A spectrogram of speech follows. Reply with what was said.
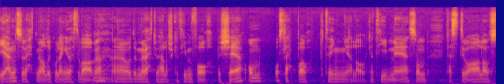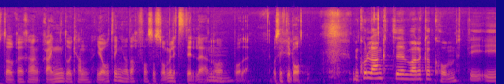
igjen så vet vi aldri hvor lenge dette varer. Mm. Eh, og det, vi vet jo heller ikke tid vi får beskjed om å slippe opp ting, eller tid vi som festivaler av større rang kan gjøre ting. og Derfor så står vi litt stille ennå mm. på det, og sitter i båten. Men Hvor langt eh, var dere kommet i, i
